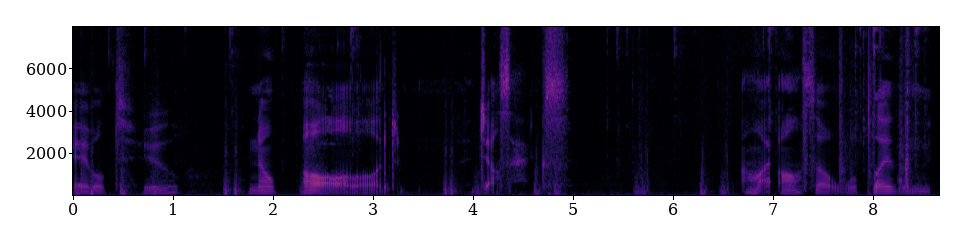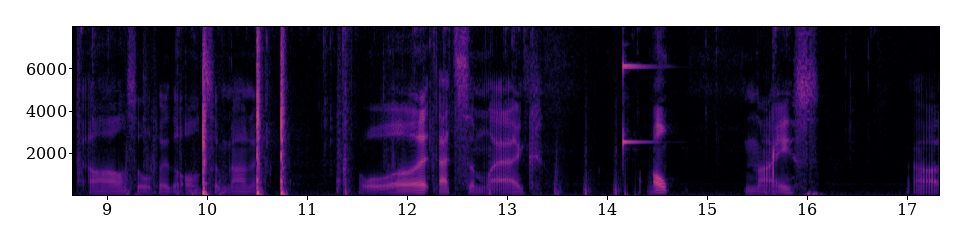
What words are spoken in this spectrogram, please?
able to. Nope. Oh, gel sacks. Oh, I also will play the. I also will play the old Subnautica. What? That's some lag. Oh, nice. Uh,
